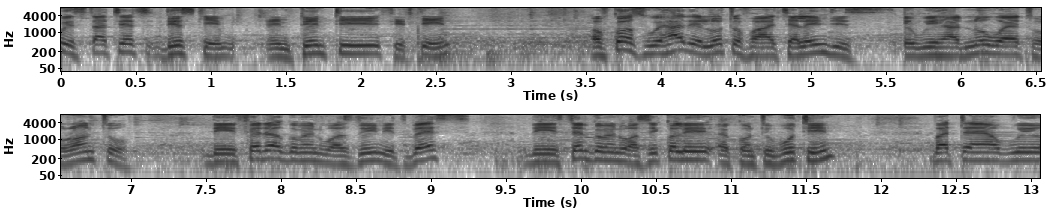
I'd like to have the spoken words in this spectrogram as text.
we started this scheme in 2015, of course, we had a lot of our challenges. We had nowhere to run to. The federal government was doing its best. The state government was equally uh, contributing. But uh, we,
